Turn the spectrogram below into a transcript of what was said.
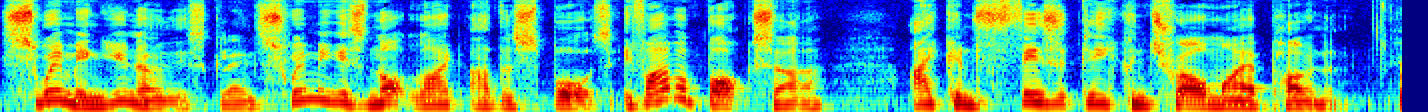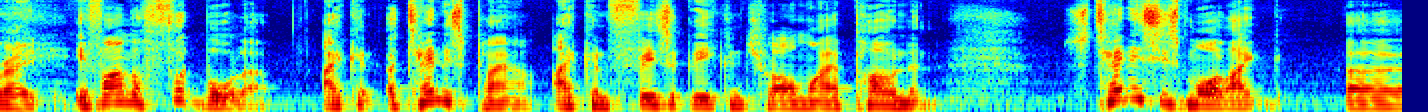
swimming, you know this, Glenn. Swimming is not like other sports. If I'm a boxer, I can physically control my opponent. Right. If I'm a footballer, I can a tennis player, I can physically control my opponent. Tennis is more like uh,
